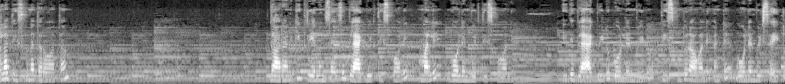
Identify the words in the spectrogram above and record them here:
అలా తీసుకున్న తర్వాత దారానికి త్రీ ఎంఎం సైజు బ్లాక్ బీడ్ తీసుకోవాలి. మళ్ళీ గోల్డెన్ బీడ్ తీసుకోవాలి. ఇది బ్లాక్ బీడు గోల్డెన్ బీడు తీసుకుంటూ రావాలి. అంటే golden beads eight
